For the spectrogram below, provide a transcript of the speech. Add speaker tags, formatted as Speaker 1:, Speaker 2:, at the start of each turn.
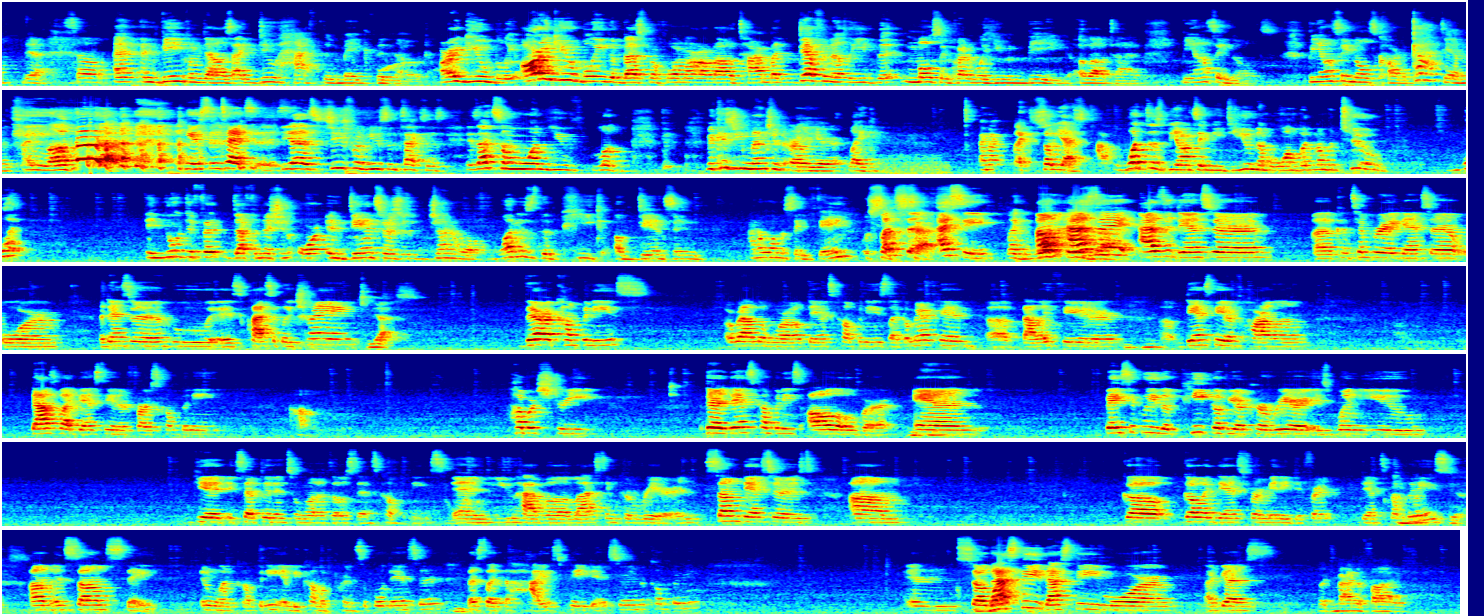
Speaker 1: know.
Speaker 2: Yeah.
Speaker 1: So
Speaker 2: And, and being from Dallas, I do have to make the note. Arguably, arguably the best performer of our time, but definitely the most incredible human being of our time. Beyonce Knowles. Beyonce Knowles Carter. God damn it. I love
Speaker 1: Houston, Texas.
Speaker 2: Yes, she's from Houston, Texas. Is that someone you've looked because you mentioned earlier, like, and I, like, so yes. What does Beyonce mean to you? Number one, but number two, what in your defi- definition or in dancers in general, what is the peak of dancing? I don't want to say fame or success.
Speaker 1: I see.
Speaker 2: Like,
Speaker 1: Um, as
Speaker 2: that?
Speaker 1: a as a dancer, a contemporary dancer, or a dancer who is classically trained,
Speaker 2: yes.
Speaker 1: there are companies around the world, dance companies like American uh, Ballet Theater,
Speaker 2: Mhm.
Speaker 1: um, Dance Theater of Harlem, Dallas Black Dance Theater First Company, um, Hubbard Street. There are dance companies all over,
Speaker 2: Mhm.
Speaker 1: and basically the peak of your career is when you get accepted into one of those dance companies and you have a lasting career and some dancers um, go go and dance for many different dance companies
Speaker 2: Yes.
Speaker 1: um, and some stay in one company and become a principal dancer
Speaker 2: Mm.
Speaker 1: that's like the highest paid dancer in the company and so
Speaker 2: What-
Speaker 1: that's the that's the more i guess
Speaker 2: Like nine to five.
